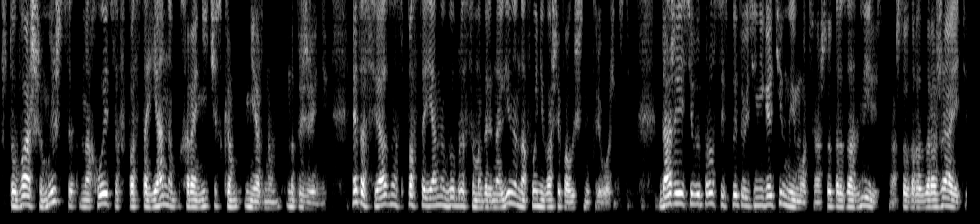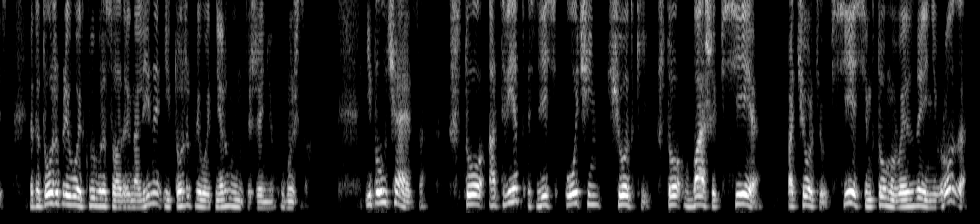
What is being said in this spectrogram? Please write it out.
что ваши мышцы находятся в постоянном хроническом нервном напряжении. Это связано с постоянным выбросом адреналина на фоне вашей повышенной тревожности. Даже если вы просто испытываете негативные эмоции, на что-то разозлились, на что-то раздражаетесь, это тоже приводит к выбросу адреналина и тоже приводит к нервному напряжению в мышцах. И получается, что ответ здесь очень четкий, что ваши все подчеркиваю, все симптомы ВСД и невроза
